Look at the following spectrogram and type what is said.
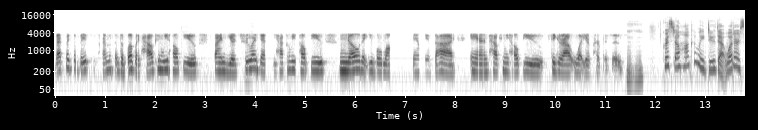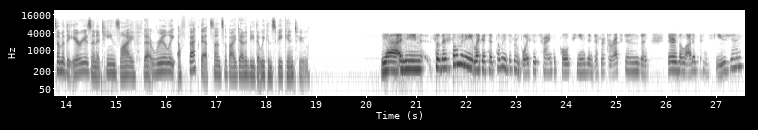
that's like the basic premise of the book. Like, how can we help you find your true identity? How can we help you know that you belong family of God? And how can we help you figure out what your purpose is? Mm-hmm. Kristel, how can we do that? What are some of the areas in a teen's life that really affect that sense of identity that we can speak into? Yeah, I mean, so there's so many, like I said, so many different voices trying to pull teens in different directions, and there's a lot of confusion.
